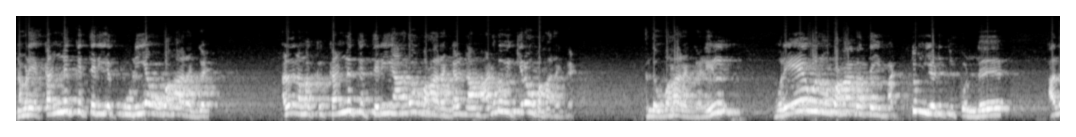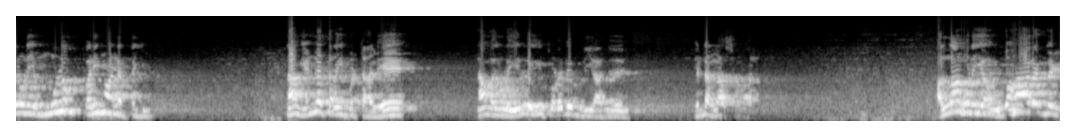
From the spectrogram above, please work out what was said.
நம்முடைய கண்ணுக்கு தெரியக்கூடிய உபகாரங்கள் அல்லது நமக்கு கண்ணுக்கு தெரியாத உபகாரங்கள் நாம் அனுபவிக்கிற உபகாரங்கள். அந்த உபகாரங்களில் ஒரே ஒரு உபகாரத்தை மட்டும் எடுத்துக்கொண்டு அதனுடைய முழு பரிமாணத்தையும் நாம் என்ன தலைப்பட்டாலே நாம் அதனுடைய எல்லையை தொடவே முடியாது என்று அல்லாஹ் சொல்றார் அல்லாஹுடைய உபகாரங்கள்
